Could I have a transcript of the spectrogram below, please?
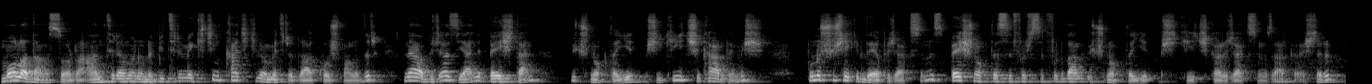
moladan sonra antrenmanını bitirmek için kaç kilometre daha koşmalıdır? Ne yapacağız? Yani 5'ten 3.72'yi çıkar demiş. Bunu şu şekilde yapacaksınız. 5.00'dan 3.72'yi çıkaracaksınız arkadaşlarım.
